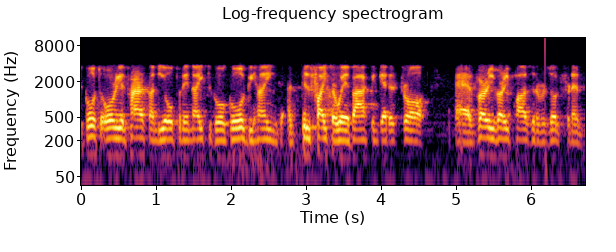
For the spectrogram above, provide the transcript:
to go to Oriel Park on the opening night to go goal behind and still fight their way back and get a draw. Uh, very, very positive result for them.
